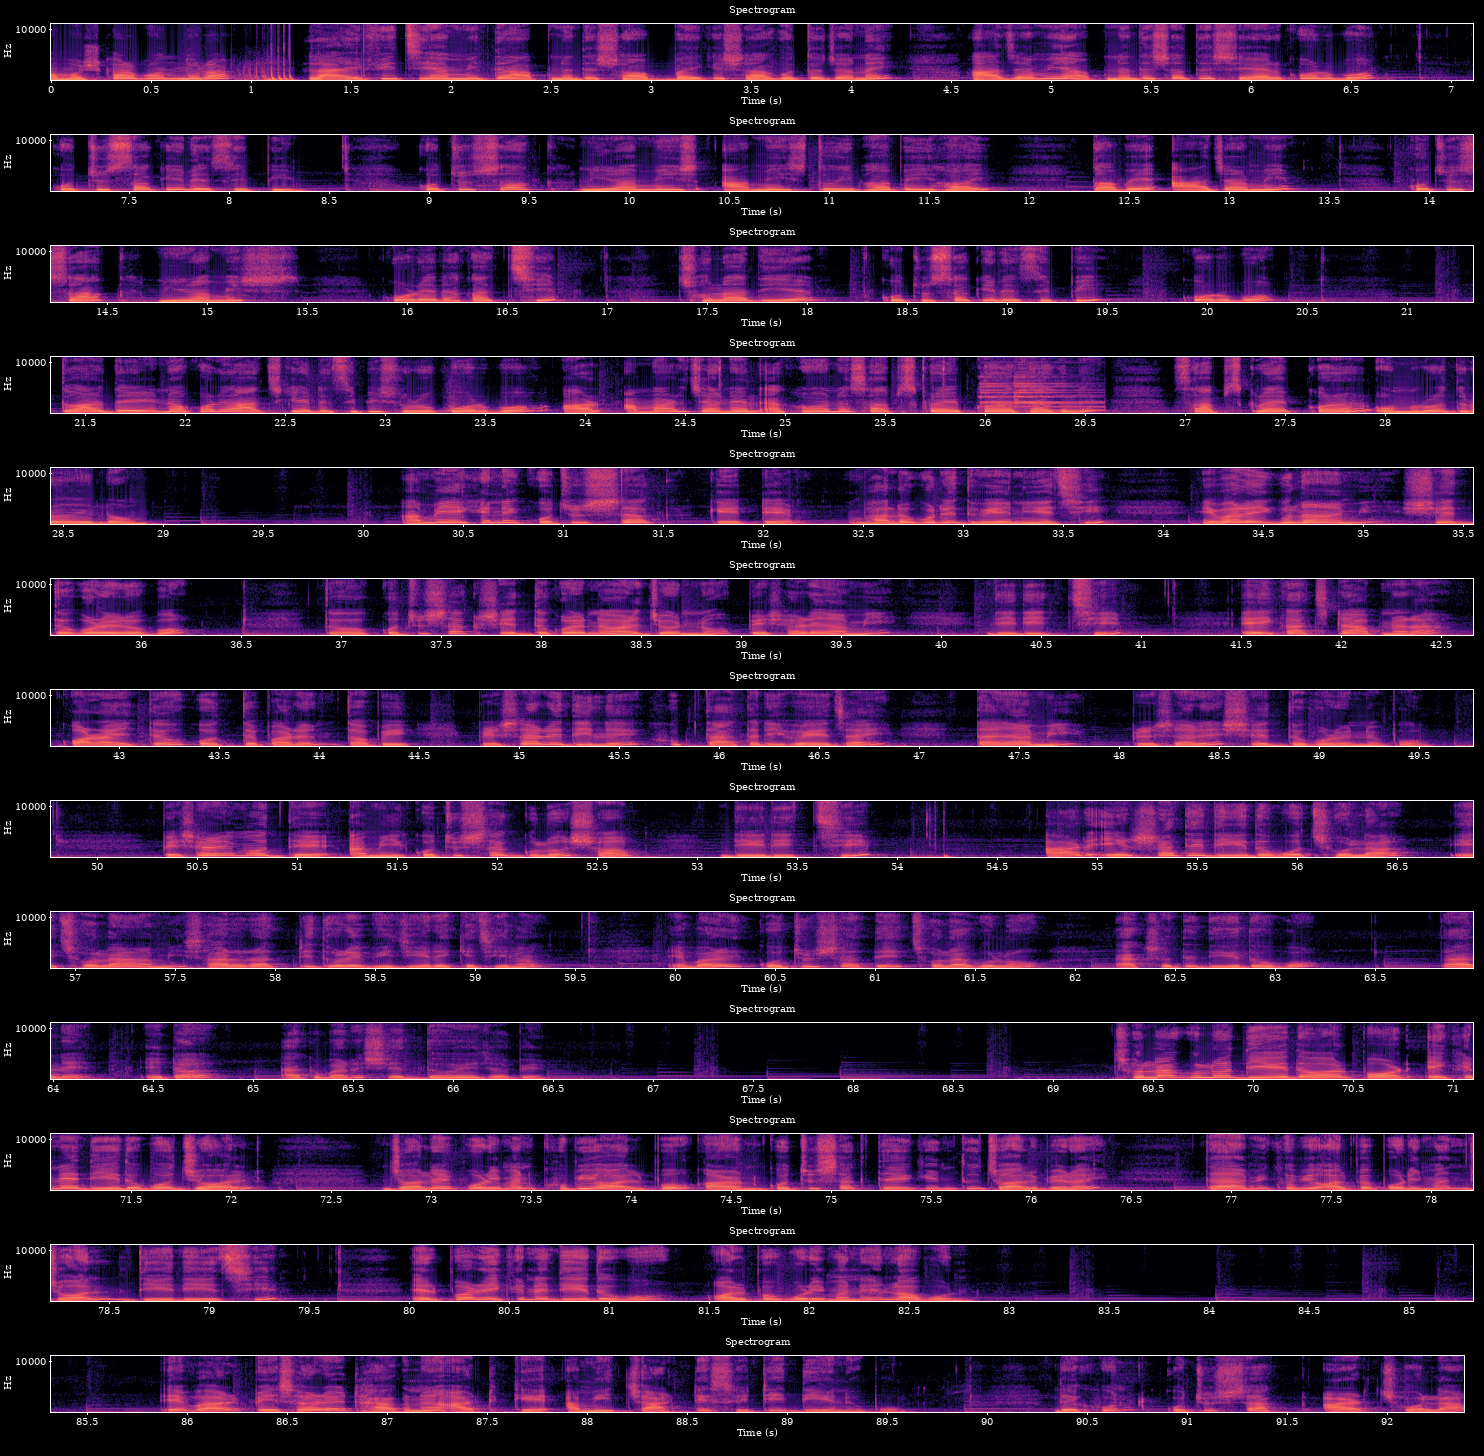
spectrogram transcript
নমস্কার বন্ধুরা। লাইফ চিয়ামিতে আপনাদের সবাইকে স্বাগত জানাই। আজ আমি আপনাদের সাথে শেয়ার করব কচুর শাকের রেসিপি কচুর শাক নিরামিষ, আমিষ দুইভাবেই হয়। তবে আজ আমি কচুর শাক নিরামিষ করে দেখাচ্ছি। ছোলা দিয়ে কচুর শাকের রেসিপি করব। তো আর দেরি না করে আজকে রেসিপি শুরু করব। আর আমার চ্যানেল এখনও সাবস্ক্রাইব করা থাকলে সাবস্ক্রাইব করার অনুরোধ রইল। আমি এখানে কচুর শাক কেটে ভালো করে ধুয়ে নিয়েছি। এবার এইগুলো আমি সেদ্ধ করে নেব। তো কচুর শাক সেদ্ধ করে নেওয়ার জন্য প্রেশারে আমি দিয়ে দিচ্ছি। এই কাজটা আপনারা কড়াইতেও করতে পারেন, তবে প্রেশারে দিলে খুব তাড়াতাড়ি হয়ে যায়। তাই আমি প্রেশারে সেদ্ধ করে নেব। প্রেশারের মধ্যে আমি কচুর শাকগুলো সব দিয়ে দিচ্ছি। আর এর সাথে দিয়ে দেবো ছোলা। এই ছোলা আমি সারা রাত্রি ধরে ভিজিয়ে রেখেছিলাম। এবার কচুর সাথে ছোলাগুলো একসাথে দিয়ে দেবো। তাহলে এটা একবারে সেদ্ধ হয়ে যাবে। ছোলাগুলো দিয়ে দেওয়ার পর এখানে দিয়ে দেবো জল। জলের পরিমাণ খুবই অল্প, কারণ কচুর শাক থেকে কিন্তু জল বেরোয়। তাই আমি খুবই অল্প পরিমাণ জল দিয়ে দিয়েছি। এরপর এখানে দিয়ে দেবো অল্প পরিমাণে লবণ। এবার প্রেসারে ঢাকনা আটকে আমি চারটে সিটি দিয়ে নেব। দেখুন কচুর শাক আর ছোলা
